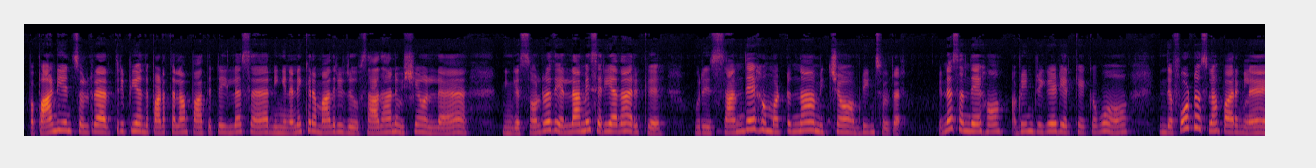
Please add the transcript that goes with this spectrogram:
இப்போ பாண்டியன் சொல்கிறார் திருப்பியும் அந்த படத்தெல்லாம் பார்த்துட்டு இல்லை சார் நீங்கள் நினைக்கிற மாதிரி ஒரு சாதாரண விஷயம் இல்லை. நீங்கள் சொல்கிறது எல்லாமே சரியாக தான் இருக்குது ஒரு சந்தேகம் மட்டும்தான் மிச்சம் அப்படின்னு சொல்கிறார் என்ன சந்தேகம்? அப்படின்னு பிரிகேடியர் கேட்கவும் இந்த ஃபோட்டோஸ்லாம் பாருங்களேன்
